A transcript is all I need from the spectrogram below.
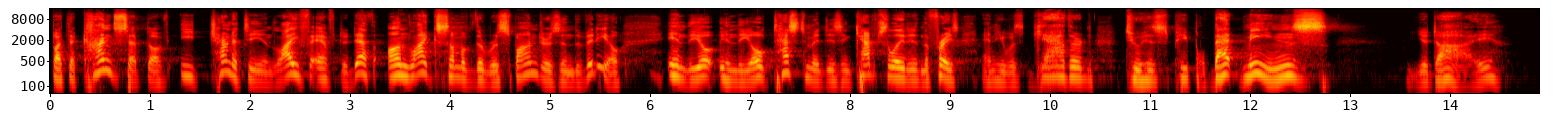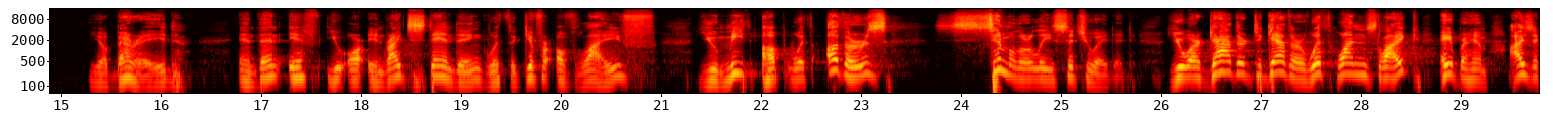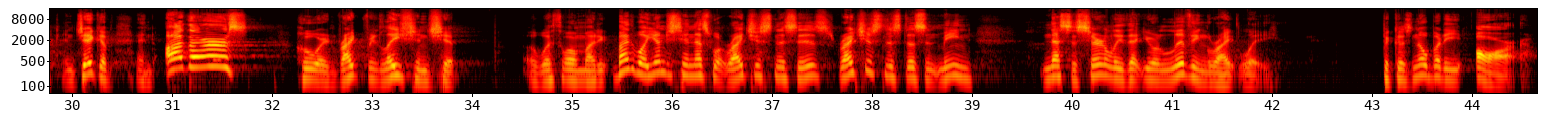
But the concept of eternity and life after death unlike some of the responders in the video in the, in the old testament is encapsulated in the phrase and he was gathered to his people. That means you die you're buried and then, if you are in right standing with the giver of life, you meet up with others similarly situated. You are gathered together with ones like Abraham, Isaac, and Jacob, and others who are in right relationship with Almighty. By the way, you understand that's what righteousness is? Righteousness doesn't mean necessarily that you're living rightly, because nobody are.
